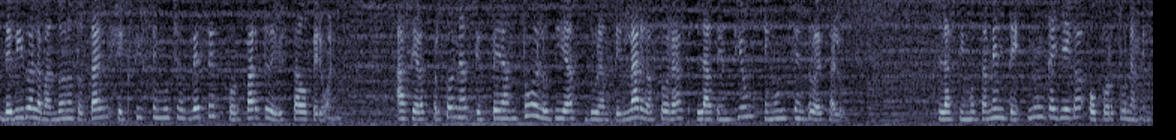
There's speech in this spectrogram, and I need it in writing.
debido al abandono total que existe muchas veces por parte del Estado peruano, hacia las personas que esperan todos los días durante largas horas la atención en un centro de salud lastimosamente nunca llega oportunamente,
